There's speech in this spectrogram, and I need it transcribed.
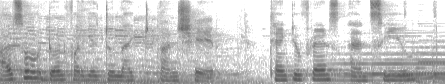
Also don't forget to like and share. Thank you friends and see you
